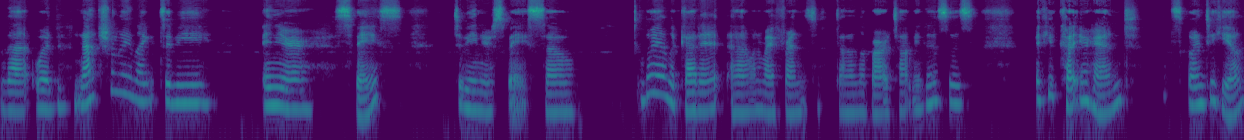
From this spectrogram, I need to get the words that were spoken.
that would naturally like to be in your space to be in your space. So, the way I look at it, uh, one of my friends, Donna Labar, taught me this is if you cut your hand, it's going to heal.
